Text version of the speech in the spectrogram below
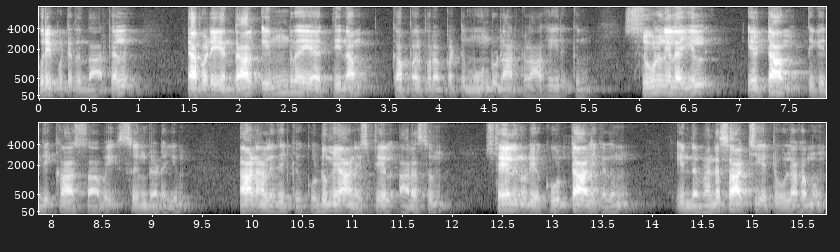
குறிப்பிட்டிருந்தார்கள். அப்படி என்றால் இன்றைய தினம் கப்பல் புறப்பட்டு மூன்று நாட்களாக இருக்கும் சூழ்நிலையில் எட்டாம் திகதி காசாவை சென்றடையும். ஆனால் இதற்கு கொடுமையான இஸ்ரேல் அரசும் ஸ்டேலினுடைய கூட்டாளிகளும் இந்த மனசாட்சியற்ற உலகமும்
